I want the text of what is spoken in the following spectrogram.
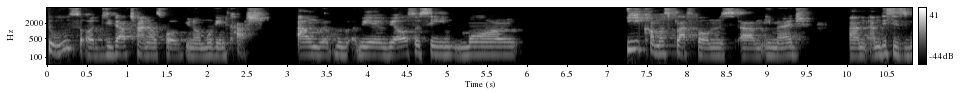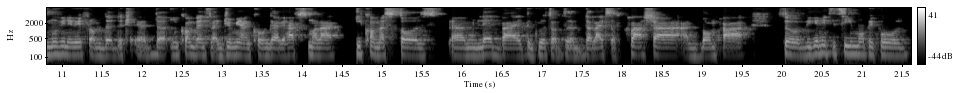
tools or digital channels for, you know, moving cash. And we, we, we're also seeing more e-commerce platforms um, emerge. Um, and this is moving away from the, the, the incumbents like Jumia and Konga. We have smaller e-commerce stores um, led by the growth of the, the likes of Clasher and Bumpa. So beginning to see more people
